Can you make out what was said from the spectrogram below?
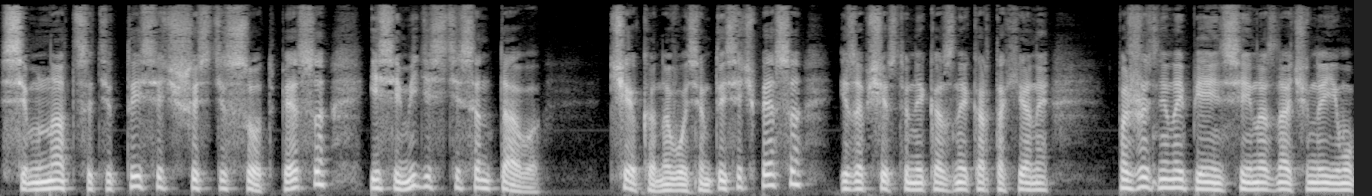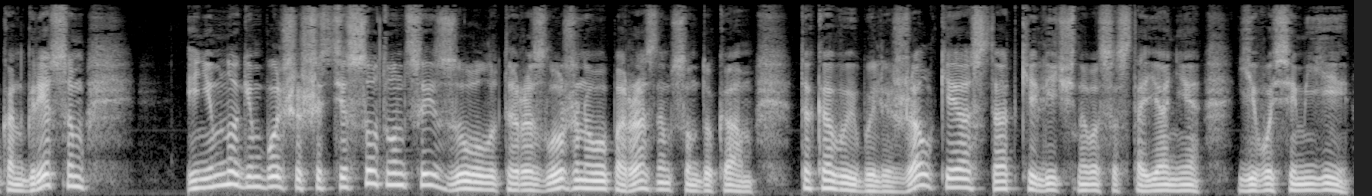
17 600 песо и 70 центаво, чека на 8 тысяч песо из общественной казны Картахены, пожизненной пенсии, назначенной ему Конгрессом, и немногим больше 600 унций золота, разложенного по разным сундукам, Таковы были жалкие остатки личного состояния его семьи,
